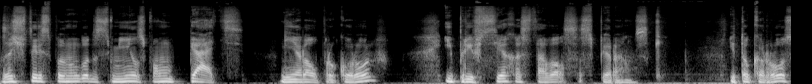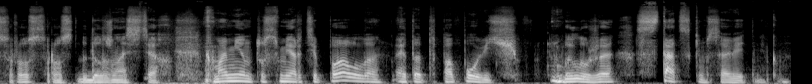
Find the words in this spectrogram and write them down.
За четыре с половиной года сменилось, по-моему, пять генерал-прокуроров, и при всех оставался Спиранский. И только рос, рос, рос до должностях. К моменту смерти Павла этот Попович был уже статским советником,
